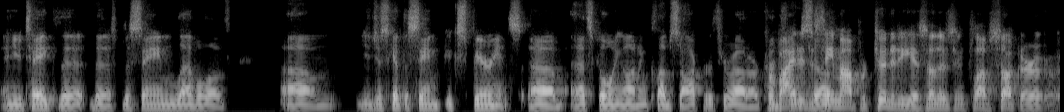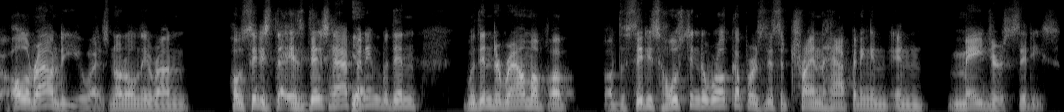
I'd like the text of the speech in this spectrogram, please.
and you take the the, the same level of um, you just get the same experience uh, that's going on in club soccer throughout our country. Provided so, the same opportunity as others in club soccer all around the U.S., not only around host cities. Is this happening yeah. within within the realm of, of of the cities hosting the World Cup, or is this a trend happening in in major cities?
